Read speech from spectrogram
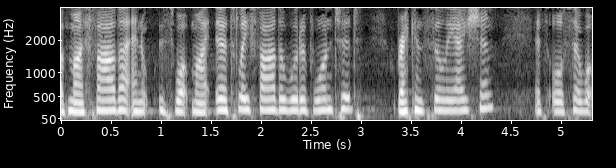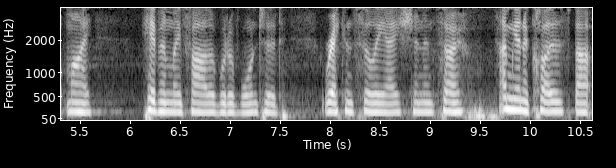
of my father, and it is what my earthly father would have wanted reconciliation. It's also what my heavenly father would have wanted reconciliation. And so I'm going to close, but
